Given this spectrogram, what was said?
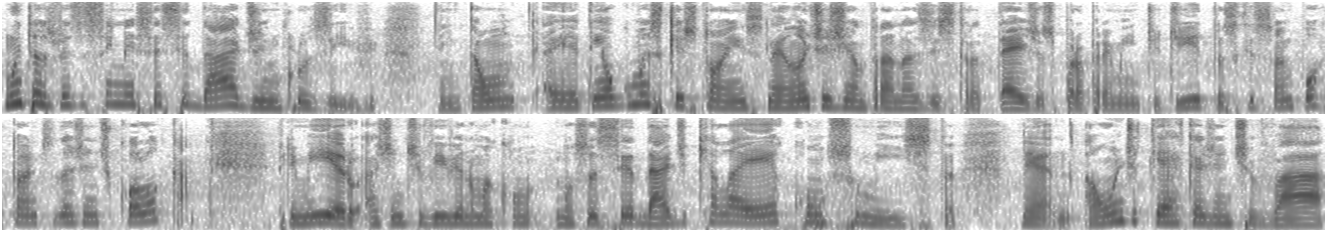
muitas vezes sem necessidade, inclusive. Então, é, tem algumas questões, né, antes de entrar nas estratégias propriamente ditas, que são importantes da gente colocar. Primeiro, a gente vive numa, numa sociedade que ela é consumida né? Aonde quer que a gente vá,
